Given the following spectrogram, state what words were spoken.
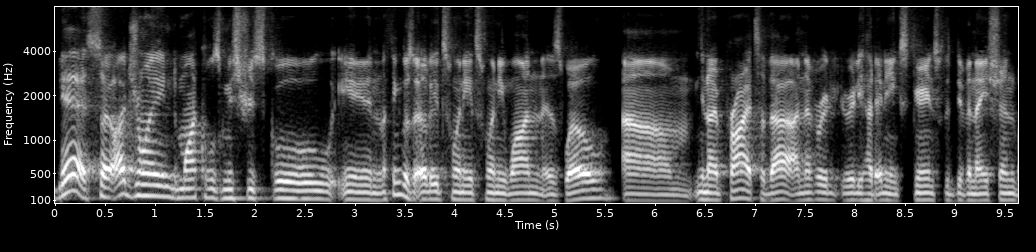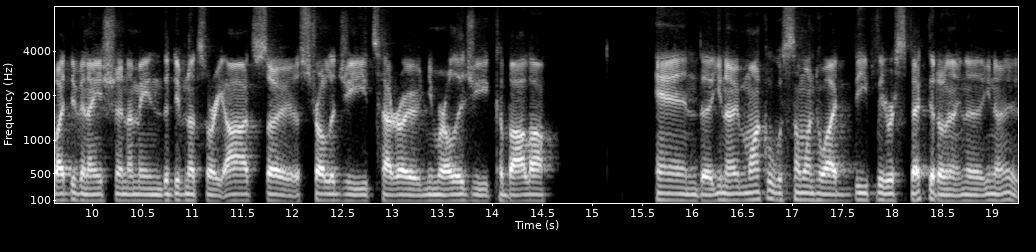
yeah, so I joined Michael's Mystery School in I think it was early 2021 as well. Um, you know, prior to that, I never really had any experience with divination. By divination, I mean the divinatory arts, so astrology, tarot, numerology, Kabbalah. And uh, you know, Michael was someone who I deeply respected in a you know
